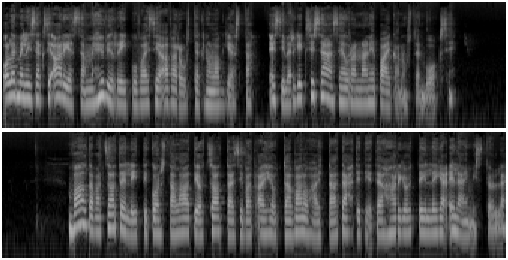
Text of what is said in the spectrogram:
Olemme lisäksi arjessamme hyvin riippuvaisia avaruusteknologiasta, esimerkiksi säänseurannan ja paikannusten vuoksi. Valtavat satelliittikonstellaatiot saattaisivat aiheuttaa valohaittaa tähtitieteen harjoittajille ja eläimistölle,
